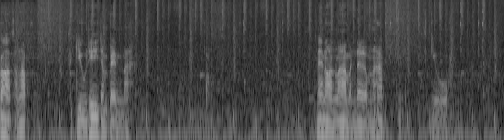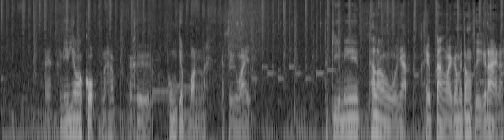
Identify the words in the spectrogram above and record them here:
ก็สำหรับสกิลที่จำเป็นนะ แน่นอนว่าเหมือนเดิมนะครับสกิลอันนี้เรียกว่ากบนะครับ ก็คือพุ่งเก็บบอลนะซื้อไว้สกีนี้ถ้าเราอยากเซฟตังไว้ก็ไม่ต้องซื้อก็ได้นะ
